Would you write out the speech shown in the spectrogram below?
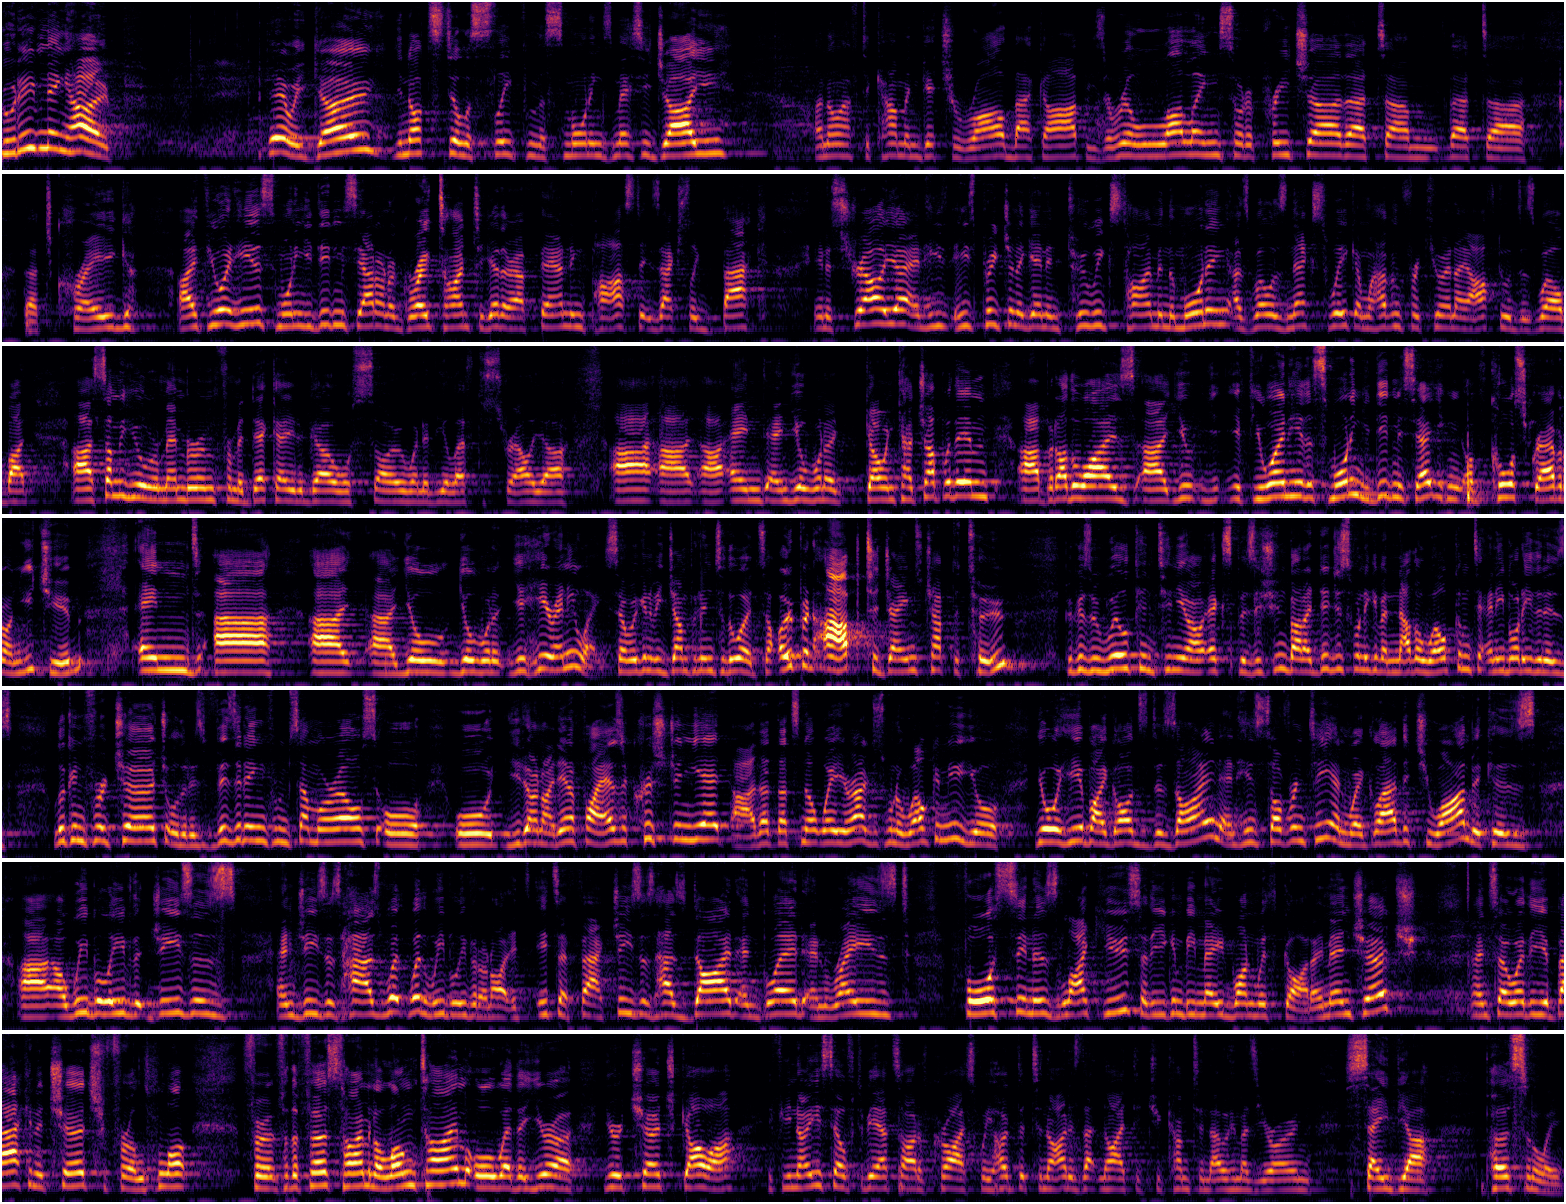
Good evening, Hope. There we go. You're not still asleep from this morning's message, are you? I know I have to come and get you riled back up. He's a real lulling sort of preacher, that, um, that, uh, that Craig. Uh, if you weren't here this morning, you did miss out on a great time together. Our founding pastor is actually back in Australia, and he's, he's preaching again in two weeks' time in the morning, as well as next week, and we'll have him for a Q&A afterwards as well. But uh, some of you will remember him from a decade ago or so, whenever you left Australia, uh, uh, uh and, and you'll want to go and catch up with him. Uh, but otherwise, you, if you weren't here this morning, you did miss out. You can, of course, grab it on YouTube, and you'll, you'll want to, you're here anyway. So we're going to be jumping into the Word. So open up to James chapter 2 because we will continue our exposition. But I did just want to give another welcome to anybody that is looking for a church or that is visiting from somewhere else or, or you don't identify as a Christian yet. Uh, that, that's not where you're at. I just want to welcome you. You're, you're here by God's design and His sovereignty, and we're glad that you are because uh, we believe that Jesus and Jesus has, whether we believe it or not, it's, it's a fact. Jesus has died and bled and raised for sinners like you so that you can be made one with God. Amen, church? And so, whether you're back in a church for, a long, for, for the first time in a long time, or whether you're a, you're a church goer, if you know yourself to be outside of Christ, we hope that tonight is that night that you come to know Him as your own Savior personally.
